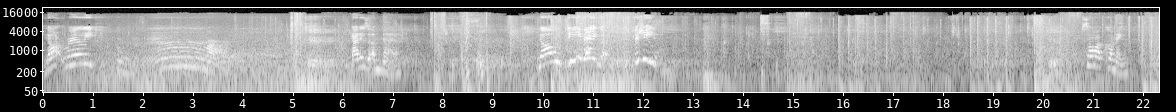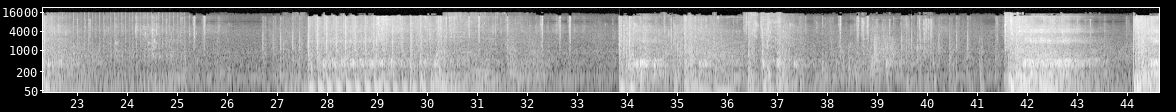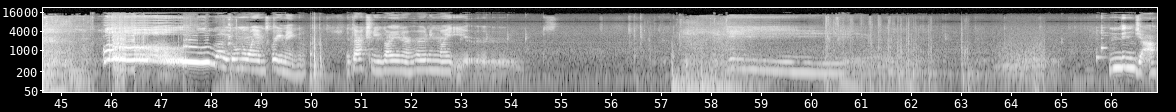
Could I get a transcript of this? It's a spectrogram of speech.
Not really. Mm. That is a meh. No teaming! Fishy! Saw it coming. Ooh, I don't know why I'm screaming. It's actually kind of hurting my ears. Ninja.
